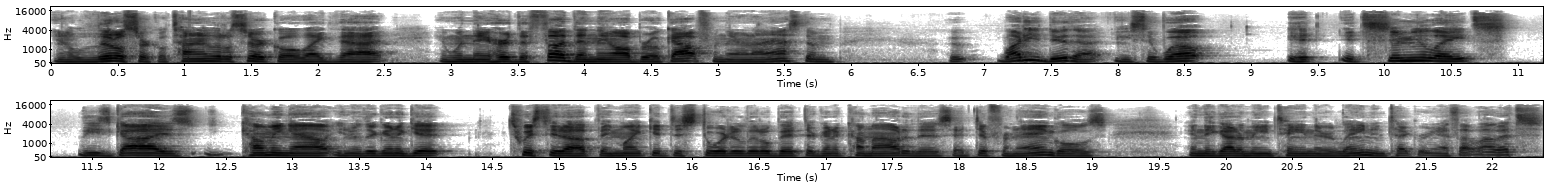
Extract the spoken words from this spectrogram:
in a little circle, tiny little circle like that. And when they heard the thud, then they all broke out from there. And I asked him, "Why do you do that?" And he said, "Well." It it simulates these guys coming out. You know, they're going to get twisted up. They might get distorted a little bit. They're going to come out of this at different angles, and they got to maintain their lane integrity. And I thought, wow, that's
